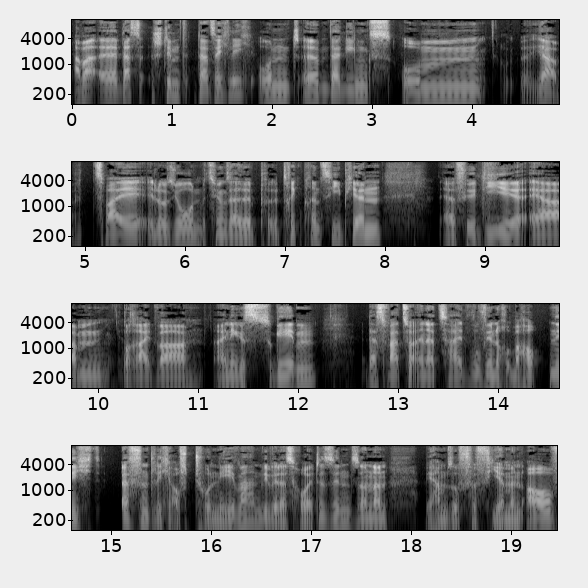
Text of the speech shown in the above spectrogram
aber äh, das stimmt tatsächlich und ähm, da ging's um ja zwei Illusionen beziehungsweise Trickprinzipien, äh, für die er ähm, bereit war, einiges zu geben. Das war zu einer Zeit, wo wir noch überhaupt nicht öffentlich auf Tournee waren, wie wir das heute sind, sondern wir haben so für Firmen auf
